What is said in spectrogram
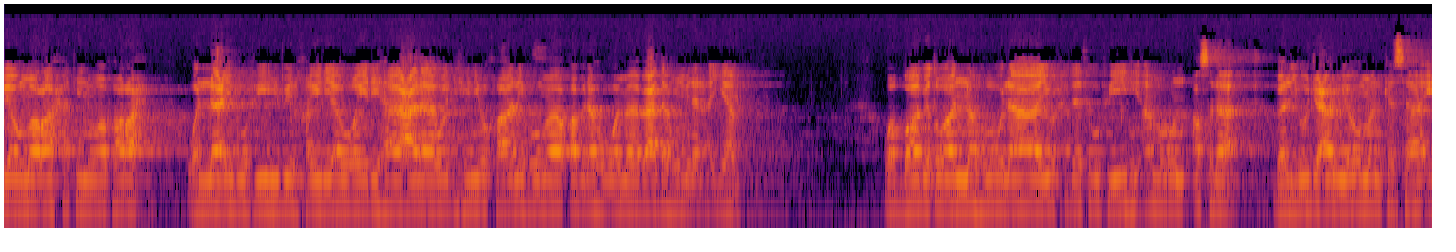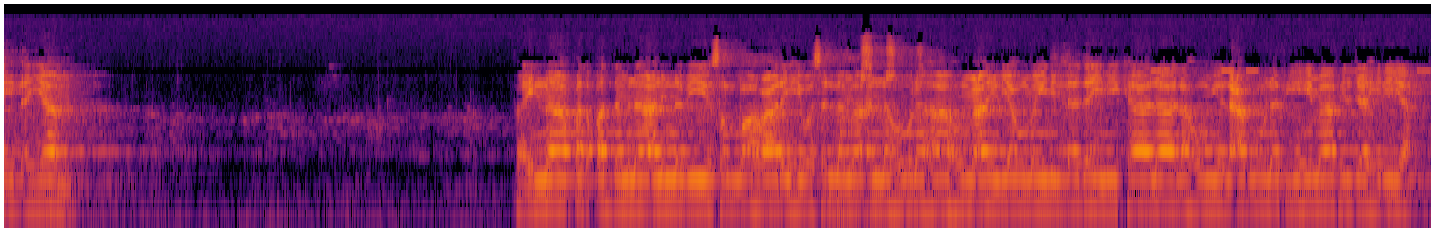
يوم راحة وفرح. واللعب فيه بالخيل أو غيرها على وجه يخالف ما قبله وما بعده من الأيام. والضابط أنه لا يحدث فيه أمر أصلا بل يجعل يوما كسائر الأيام. فإنا قد قدمنا عن النبي صلى الله عليه وسلم أنه نهاهم عن اليومين اللذين كانا لهم يلعبون فيهما في الجاهلية.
